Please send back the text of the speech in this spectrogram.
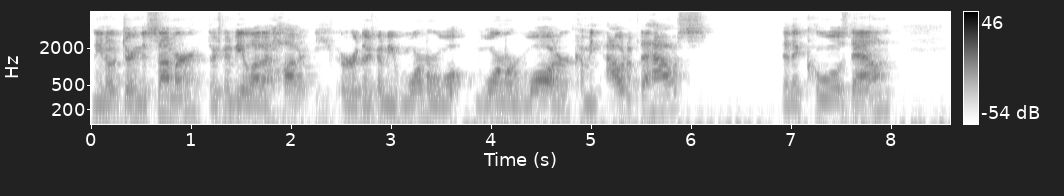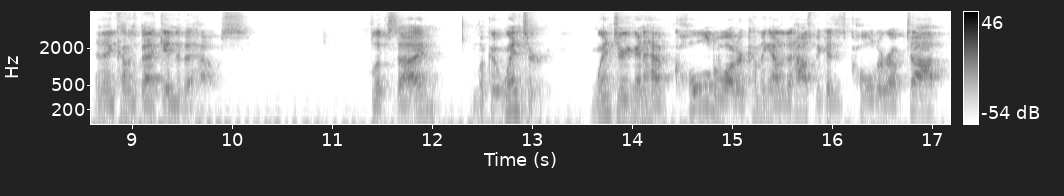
you know, during the summer, there's going to be a lot of hot, or there's going to be warmer, warmer water coming out of the house then it cools down, and then comes back into the house. Flip side, look at winter. Winter, you're going to have cold water coming out of the house because it's colder up top.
